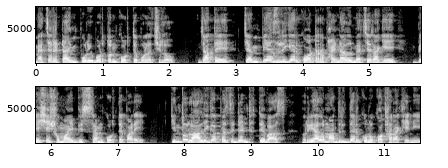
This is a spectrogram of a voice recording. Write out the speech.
ম্যাচের টাইম পরিবর্তন করতে বলেছিল, যাতে চ্যাম্পিয়ন্স লিগের কোয়ার্টার ফাইনাল ম্যাচের আগে বেশি সময় বিশ্রাম করতে পারে। কিন্তু লা লিগা প্রেসিডেন্ট তেবাস রিয়াল মাদ্রিদের কোনো কথা রাখেনি।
